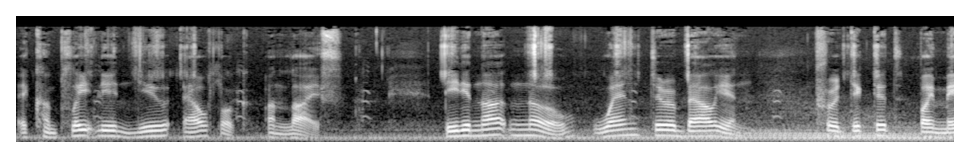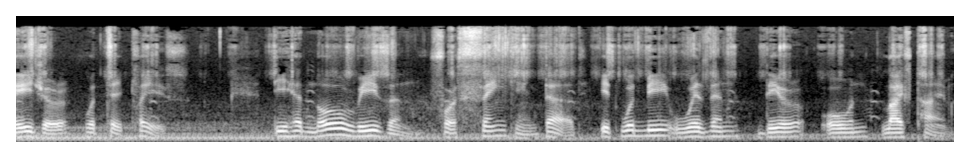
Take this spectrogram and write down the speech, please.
a completely new outlook on life. They did not know when the rebellion predicted by Major would take place. They had no reason for thinking that it would be within their own lifetime,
